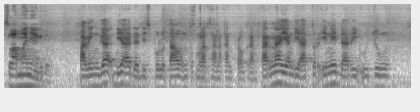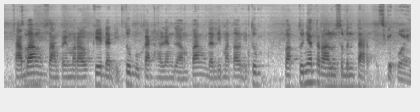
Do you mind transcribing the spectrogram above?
selamanya gitu Paling nggak dia ada di 10 tahun untuk melaksanakan program. Karena yang diatur ini dari ujung Sabang sampai Merauke dan itu bukan hal yang gampang dan lima tahun itu waktunya terlalu sebentar. that's good point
